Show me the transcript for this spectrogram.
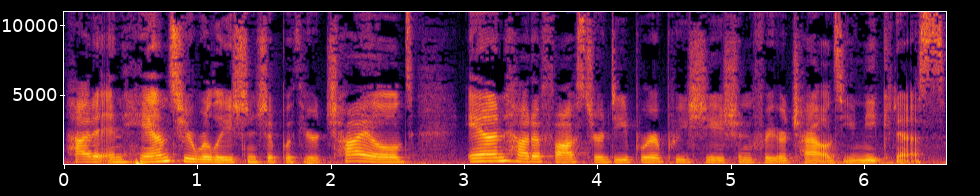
how to enhance your relationship with your child, and how to foster deeper appreciation for your child's uniqueness.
